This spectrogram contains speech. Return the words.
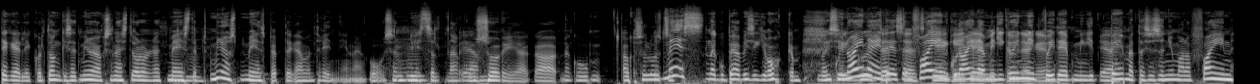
tegelikult ongi see, et minu jaoks on hästi oluline, et mees teeb, minu arust mees peab tegema trenni nagu, see on Mhm. lihtsalt nagu Jah. sorry, aga nagu mees nagu peab isegi rohkem. kui naine ei tee, see on fine, kui naine mingi kõnnib või teeb mingit Jah. pehmet asja, see on jumala fine,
